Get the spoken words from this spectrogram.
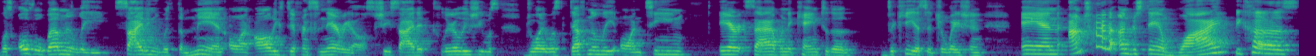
was overwhelmingly siding with the men on all these different scenarios. She sided clearly. She was Joy was definitely on Team Eric's side when it came to the Dakia situation, and I'm trying to understand why because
